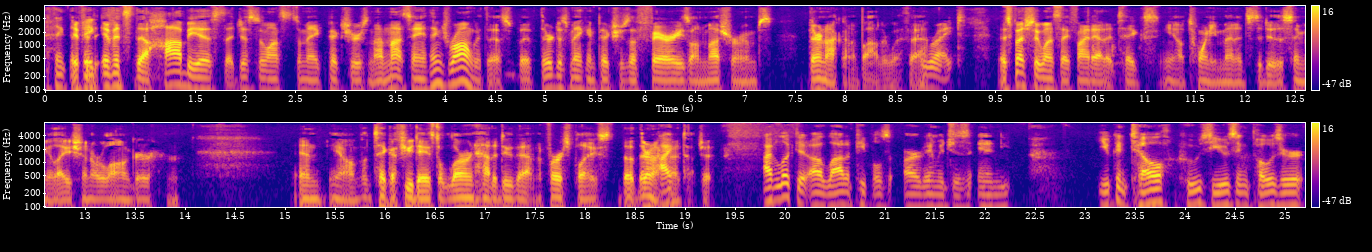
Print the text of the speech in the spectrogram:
I think the If big it, if it's the hobbyist that just wants to make pictures, and I'm not saying anything's wrong with this, but if they're just making pictures of fairies on mushrooms, they're not going to bother with that. Right. Especially once they find out it takes you know 20 minutes to do the simulation or longer, and you know it'll take a few days to learn how to do that in the first place. They're not going to touch it. I've looked at a lot of people's art images, and you can tell who's using Poser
